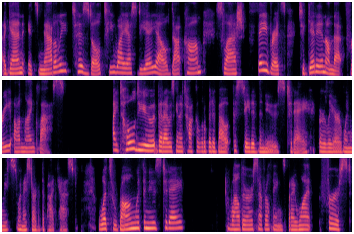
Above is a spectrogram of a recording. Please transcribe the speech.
Again, it's Natalie Tysdal, T-Y-S-D-A-L dot com slash favorites to get in on that free online class. I told you that I was going to talk a little bit about the state of the news today earlier when we when I started the podcast. What's wrong with the news today? Well, there are several things, but I want first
